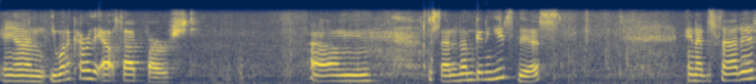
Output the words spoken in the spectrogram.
And you want to cover the outside first. Um, decided I'm going to use this. And I decided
